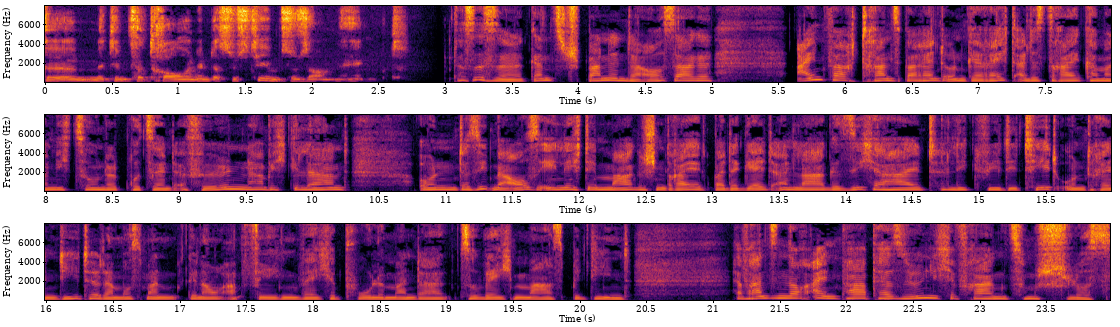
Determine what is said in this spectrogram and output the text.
äh, mit dem Vertrauen in das System zusammenhängt. Das ist eine ganz spannende Aussage. Einfach, transparent und gerecht, alles drei kann man nicht zu 100 Prozent erfüllen, habe ich gelernt. Und das sieht mir aus ähnlich dem magischen Dreieck bei der Geldanlage. Sicherheit, Liquidität und Rendite. Da muss man genau abwägen, welche Pole man da zu welchem Maß bedient. Herr Franzen, noch ein paar persönliche Fragen zum Schluss.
